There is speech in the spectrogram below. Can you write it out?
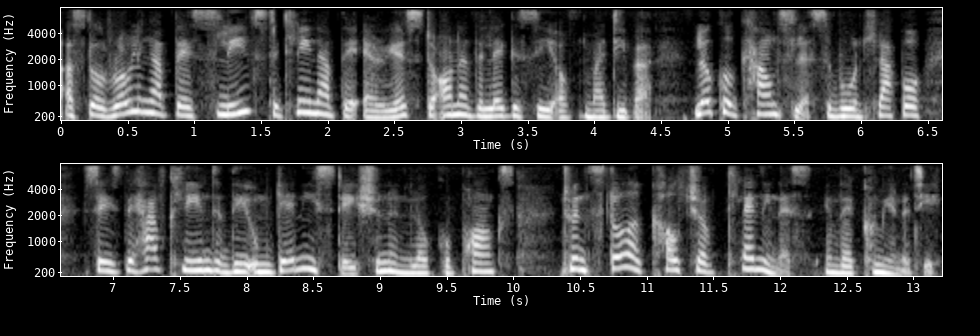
are still rolling up their sleeves to clean up their areas to honor the legacy of Madiba. Local councillor Sabu Nhlapo says they have cleaned the Umgeni station and local parks to instill a culture of cleanliness in their community.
